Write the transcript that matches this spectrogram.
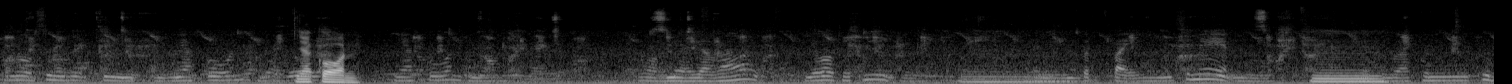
เพิ่นบอกชื่อเลยชื่ออันยาโกนยาก่อนยาโกนเพิ่นบอกบอกแม่อย่าเว้าอย่าเว้าทุกที่อืมเป็นใบก็ไปซิเมนอืมว่าขึ้นขึ้น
